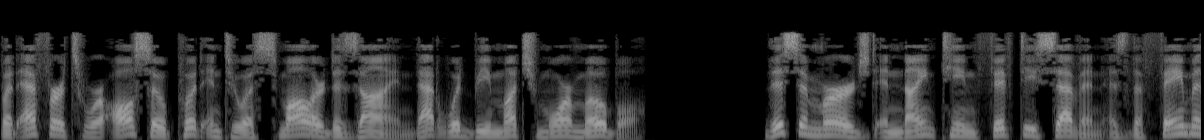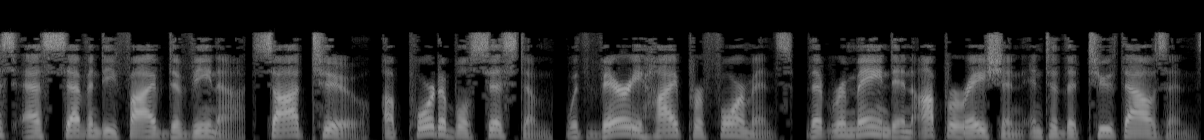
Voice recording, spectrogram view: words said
but efforts were also put into a smaller design that would be much more mobile. This emerged in 1957 as the famous S-75 Dvina SA-2, a portable system, with very high performance, that remained in operation into the 2000s.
